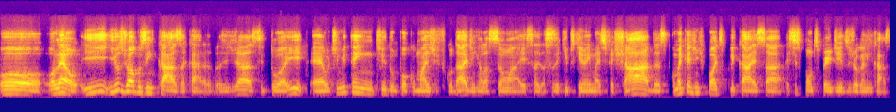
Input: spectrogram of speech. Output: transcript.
Ô, ô Léo, e, e, os jogos em casa, cara? A gente já citou aí, é, o time tem tido um pouco mais de dificuldade em relação a essas, essas equipes que vêm mais fechadas. Como é que a gente pode explicar essa, esses pontos perdidos jogando em casa?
